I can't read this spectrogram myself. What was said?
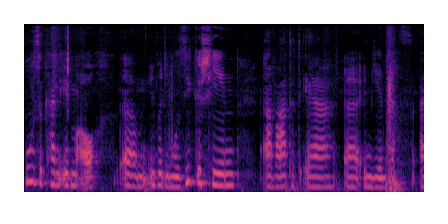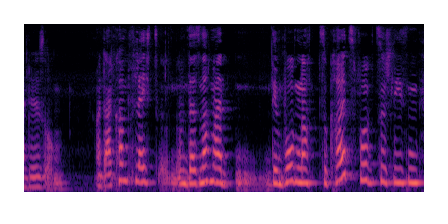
Buße kann eben auch ähm, über die Musik geschehen, erwartet er äh, im Jenseits Erlösung. Und da kommt vielleicht, um das nochmal, den Bogen noch zu Kreuzburg zu schließen,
